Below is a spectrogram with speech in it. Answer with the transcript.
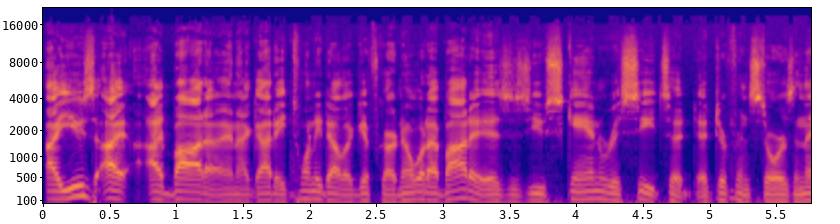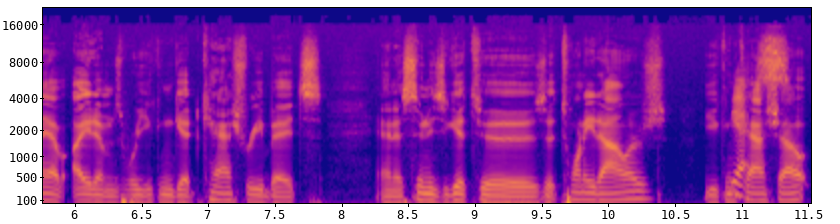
I use I Ibotta and I got a twenty dollar gift card. Now what Ibotta is is you scan receipts at, at different stores and they have items where you can get cash rebates. And as soon as you get to is it twenty dollars, you can Yes. cash out.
